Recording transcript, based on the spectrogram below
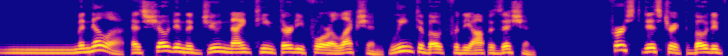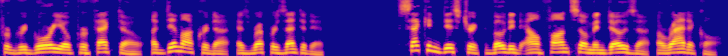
Manila, as showed in the June 1934 election, leaned to vote for the opposition. First District voted for Gregorio Perfecto, a Democrata, as representative. Second District voted Alfonso Mendoza, a radical.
